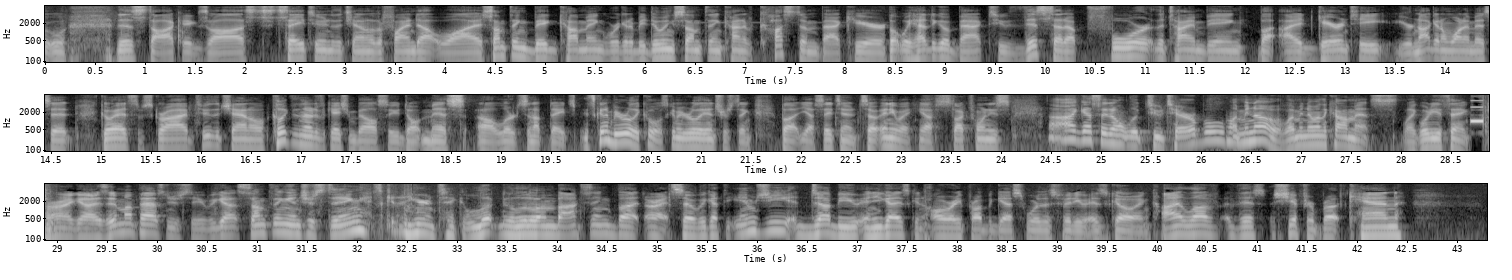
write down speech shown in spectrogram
this stock exhaust. Stay tuned to the channel to find out why. Something big coming. We're going to be doing something kind of custom back here, but we had to go back to this setup for the time being, but I guarantee you're not going to want to miss it. Go ahead, subscribe to the channel, click the notification bell so you don't miss uh, alerts and updates. It's going to be really cool. It's going to be really interesting, but yeah, stay tuned. So anyway, yeah, stock 20s, uh, I guess they don't look too terrible. Let me know. Let me know in the comments. Like, what do you think? All right, guys, in my passenger seat, we got something interesting. Let's get in here and take a look, do a little unboxing. But all right, so we got the MGW, and you guys can already probably guess where this video is going. I love this shifter, but can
